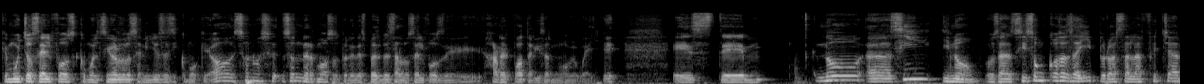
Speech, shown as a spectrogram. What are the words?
que muchos elfos, como el Señor de los Anillos, así como que, oh, son, son hermosos, pero después ves a los elfos de Harry Potter y son como, güey. Este, no, uh, sí y no. O sea, sí son cosas ahí, pero hasta la fecha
